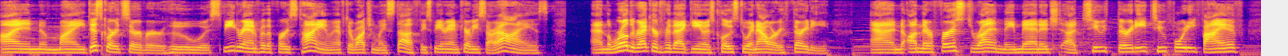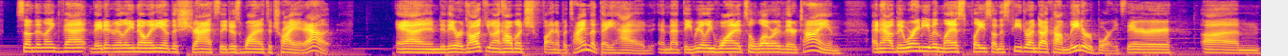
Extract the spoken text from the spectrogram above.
on my Discord server who speed ran for the first time after watching my stuff. They speedran Kirby Star Allies, and the world record for that game is close to an hour 30. And on their first run, they managed a 230, 245, something like that. They didn't really know any of the strats, they just wanted to try it out. And they were talking about how much fun of a time that they had, and that they really wanted to lower their time, and how they weren't even last place on the speedrun.com leaderboards. They're, um,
